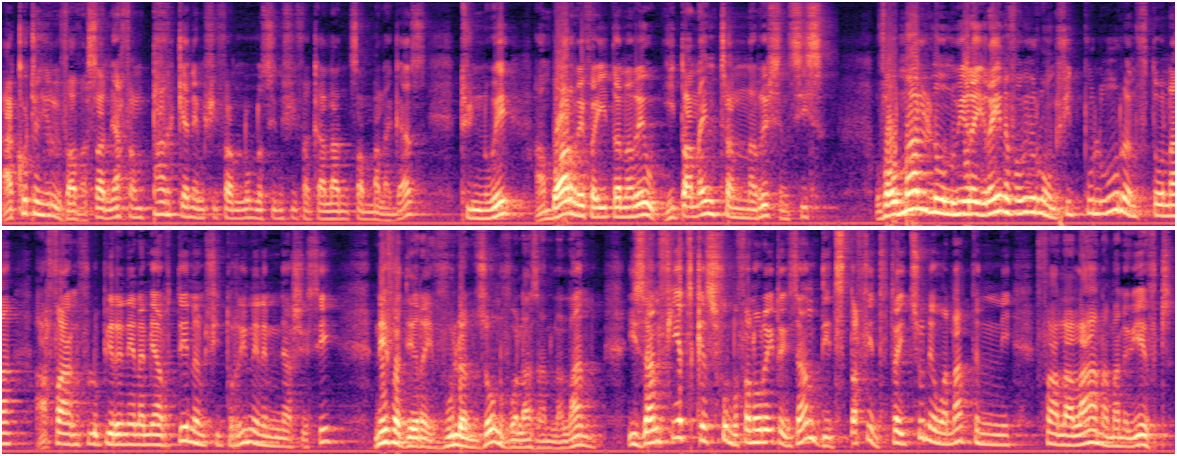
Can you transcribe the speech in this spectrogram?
ankoatra ireo vava samihafa mitarika any amin'ny fifamonoana sy ny fifankahalan'ny samy Malagasy toy ny hoe amboary rehefa hitanareo, hitanay ny tranonareo sy ny sisa. Vao omaly no nohirahiraina fa hoe roa amby fitopolo ora ny fotoana ahafahan'ny filoham-pirenena miaro tena ny fitoriana eny amin'ny hcc, nefa dia iray volana izao no voalazan'ny lalàna. Izany fihetsika sy fomba fanao rehetra izany dia tsy tafiditra intsony ao anatin'ny fahalalahana maneho hevitra.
